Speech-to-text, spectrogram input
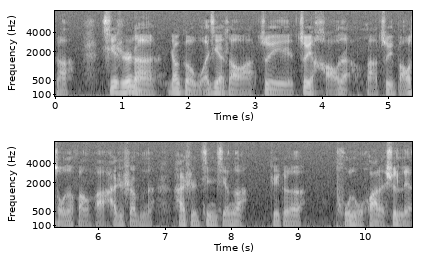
啊。其实呢，要搁我介绍啊，最最好的啊，最保守的方法还是什么呢？还是进行啊这个普通话的训练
